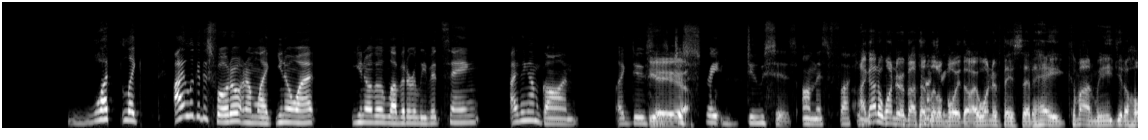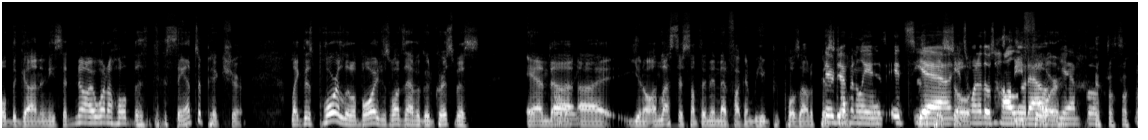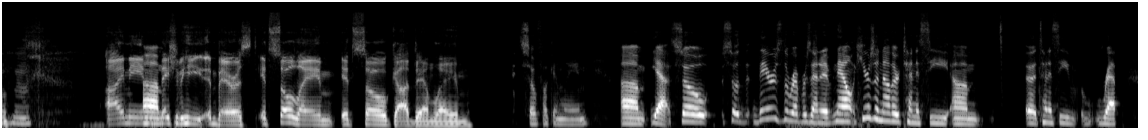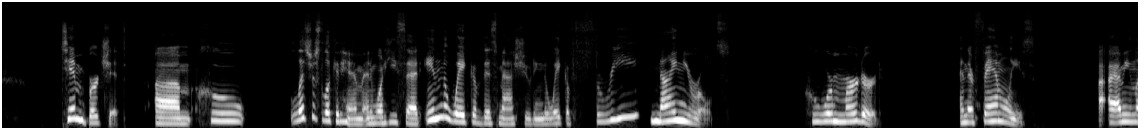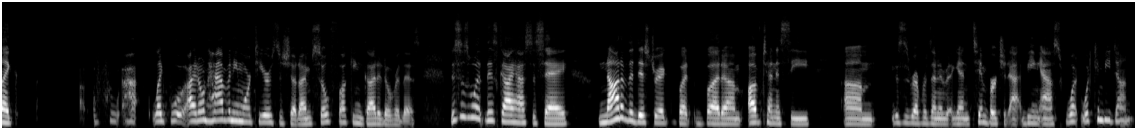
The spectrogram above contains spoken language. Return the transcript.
what like I look at this photo and I'm like, you know what? You know the love it or leave it saying, I think I'm gone. Like deuces, Yeah, yeah, just yeah. straight deuces on this fucking. I gotta wonder about that little boy though. I wonder if they said, "Hey, come on, we need you to hold the gun," and he said, "No, I want to hold the, the Santa picture." Like this poor little boy just wants to have a good Christmas, and Totally. uh, uh, you know, unless there's something in that fucking, he pulls out a pistol. There definitely is. It's There's yeah, it's one of those hollowed out yeah books. hmm I mean, Um, they should be embarrassed. It's so lame. It's so goddamn lame. It's so fucking lame. Um, yeah. So so th- there's the representative. Now here's another Tennessee um, uh, Tennessee rep, Tim Burchett, um, who let's just look at him and what he said in the wake of this mass shooting, the wake of three nine year olds who were murdered and their families. I, I mean, like. Who- ha- Like I don't have any more tears to shed. I'm so fucking gutted over this. This is what this guy has to say, not of the district, but but um, of Tennessee. Um, this is Representative again Tim Burchett a- being asked what what can be done.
